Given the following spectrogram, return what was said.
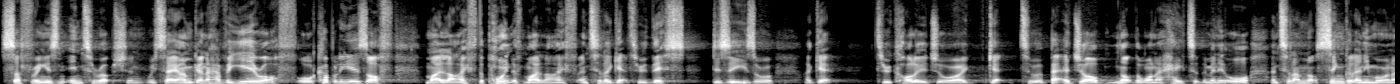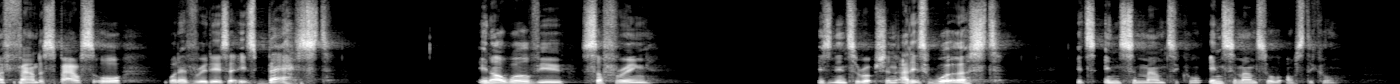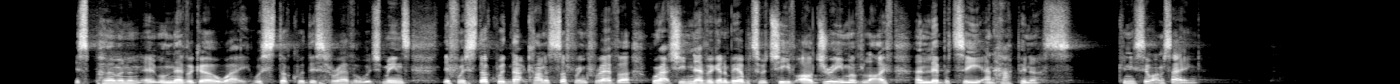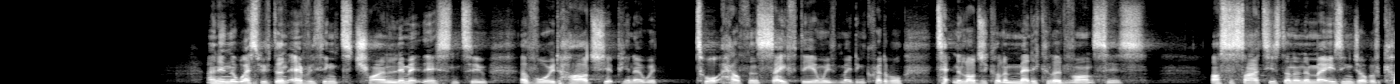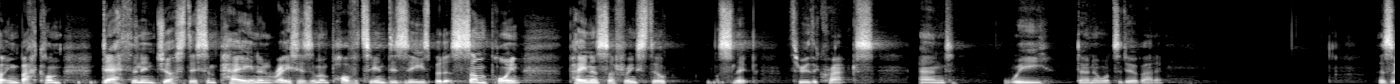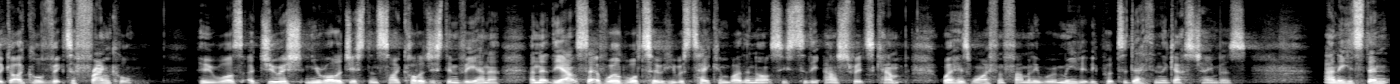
Suffering is an interruption. We say, I'm going to have a year off or a couple of years off my life, the point of my life, until I get through this disease or I get through college or I get to a better job, not the one I hate at the minute, or until I'm not single anymore and I've found a spouse or whatever it is. Its best, in our worldview, suffering is an interruption. At its worst, it's insurmountable, insurmountable obstacle. It's permanent, it will never go away. We're stuck with this forever, which means if we're stuck with that kind of suffering forever, we're actually never going to be able to achieve our dream of life and liberty and happiness. Can you see what I'm saying? And in the West, we've done everything to try and limit this and to avoid hardship. You know, we're taught health and safety, and we've made incredible technological and medical advances. Our society has done an amazing job of cutting back on death and injustice and pain and racism and poverty and disease, but at some point, pain and suffering still slip through the cracks, and we don't know what to do about it. There's a guy called Viktor Frankl who was a Jewish neurologist and psychologist in Vienna. And at the outset of World War II, he was taken by the Nazis to the Auschwitz camp, where his wife and family were immediately put to death in the gas chambers. And he then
